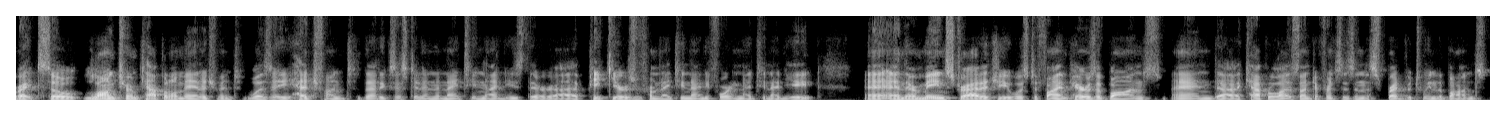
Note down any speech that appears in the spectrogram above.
Right. So long term capital management was a hedge fund that existed in the 1990s. Their uh, peak years were from 1994 to 1998. And, their main strategy was to find pairs of bonds and uh, capitalize on differences in the spread between the bonds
